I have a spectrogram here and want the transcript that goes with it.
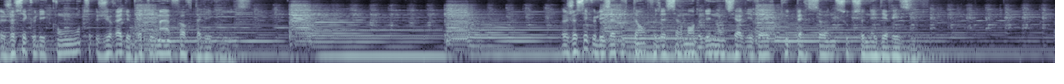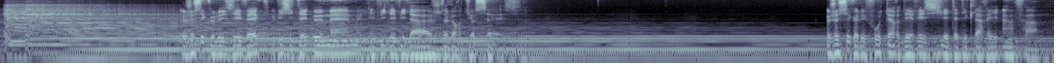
Je sais que les comtes juraient de prêter main forte à l'Église. Je sais que les habitants faisaient serment de dénoncer à l'évêque toute personne soupçonnée d'hérésie. Je sais que les évêques visitaient eux-mêmes les villes et villages de leur diocèse. Je sais que les fauteurs d'hérésie étaient déclarés infâmes.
